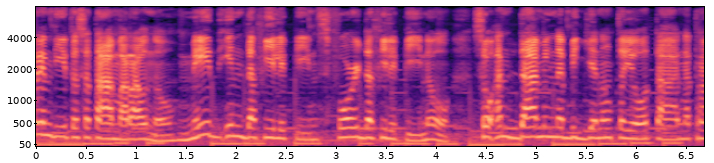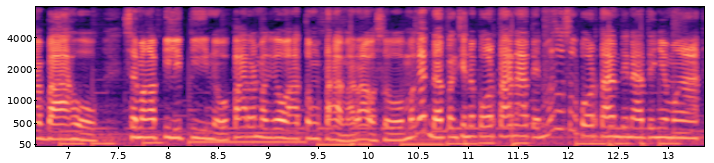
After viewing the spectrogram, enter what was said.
rin dito sa Tamaraw, no, made in the Philippines for the Filipino. So, ang daming nabigyan ng Toyota na trabaho sa mga Pilipino para magawa tong Tamaraw. So, maganda pag sinuportahan natin, masusuportahan din natin yung mga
